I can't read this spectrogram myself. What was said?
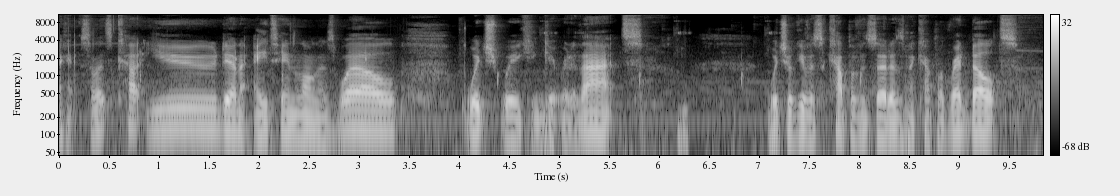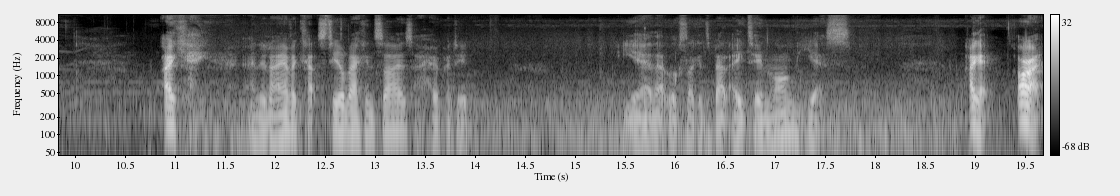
Okay, so let's cut you down to 18 long as well, which we can get rid of that, which will give us a couple of inserters and a couple of red belts. Okay, and did I ever cut steel back in size? I hope I did. Yeah, that looks like it's about 18 long. Yes. Okay, alright.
